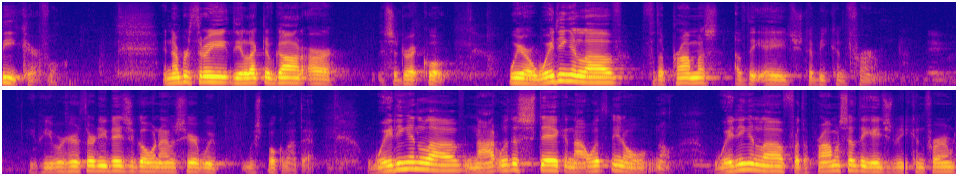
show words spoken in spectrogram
Be careful. And number three, the elect of God are, it's a direct quote, we are waiting in love for the promise of the age to be confirmed. If you were here 30 days ago when I was here, we, we spoke about that. Waiting in love, not with a stick and not with, you know, no. Waiting in love for the promise of the age to be confirmed.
